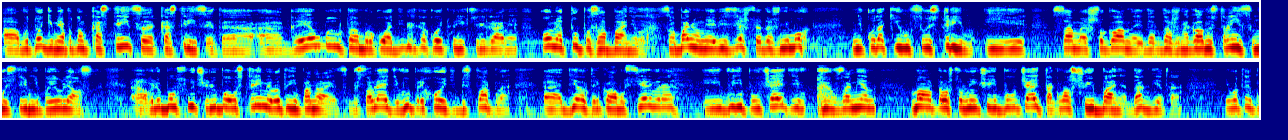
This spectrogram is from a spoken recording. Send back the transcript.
а в итоге меня потом кострица, кострица, это а, ГМ был, там руководитель какой-то у них в Телеграме, он меня тупо забанил. Забанил меня везде, что я даже не мог никуда кинуть свой стрим. И самое, что главное, даже на главной странице мой стрим не появлялся. А в любом случае, любого стримеру это не понравится. Представляете, вы приходите бесплатно а, делать рекламу сервера, и вы не получаете взамен, мало того, что вы ничего не получаете, так вас еще и банят, да, где-то. И вот этот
